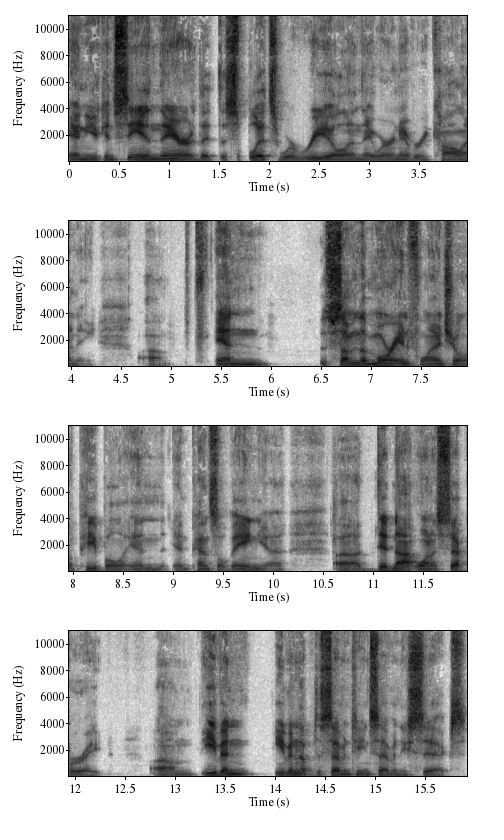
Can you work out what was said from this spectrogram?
And you can see in there that the splits were real and they were in every colony. Um, and some of the more influential people in in Pennsylvania uh, did not want to separate, um, even even up to 1776.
